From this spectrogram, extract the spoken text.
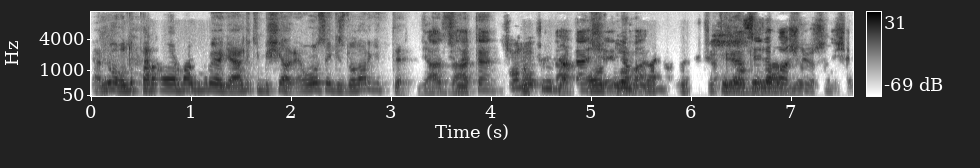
Yani ne oldu? Para oradan buraya geldi ki bir şey aldı. 18 dolar gitti. Ya zaten sonra, zaten şey de var. Türk lirasıyla başlıyorsun işe.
